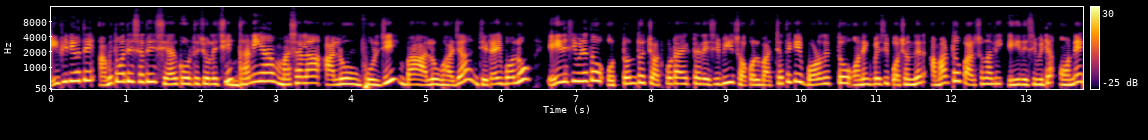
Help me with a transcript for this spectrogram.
এই ভিডিওতে আমি তোমাদের সাথে শেয়ার করতে চলেছি ধনিয়া মশলা, আলু ভুর্জি বা আলু ভাজা, যেটাই বলো। এই রেসিপিটা তো অত্যন্ত চটপটা একটা রেসিপি সকল বাচ্চা থেকে বড়দের তো অনেক বেশি পছন্দের। আমার তো পার্সোনালি এই রেসিপিটা অনেক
